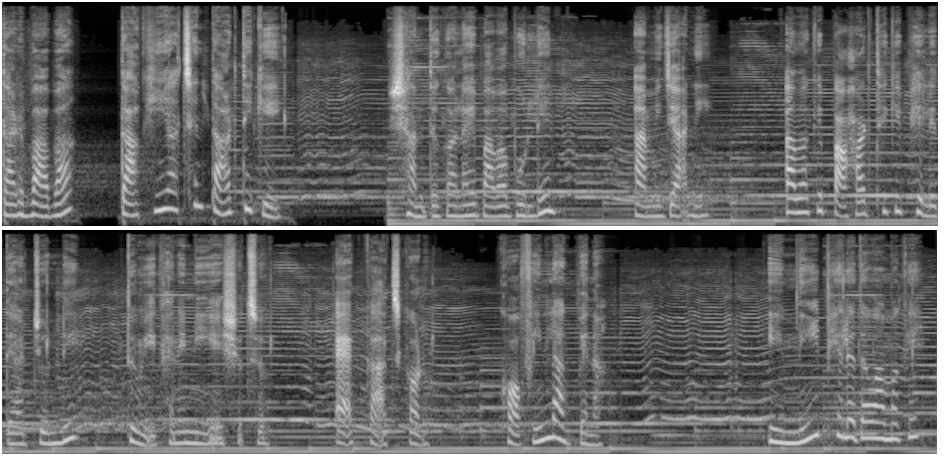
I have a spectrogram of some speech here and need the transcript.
তার বাবা তাকিয়ে আছেন তার দিকে। শান্ত গলায় বাবা বললেন, আমি জানি, আমাকে পাহাড় থেকে ফেলে দেওয়ার জন্যে তুমি এখানে নিয়ে এসেছ। এক কাজ করো, কফিন লাগবে না। এমনিই ফেলে দাও আমাকে।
